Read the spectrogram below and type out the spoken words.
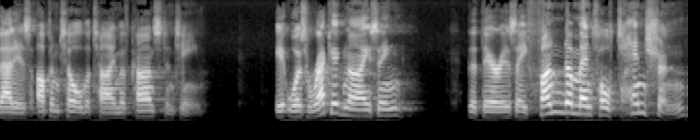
that is, up until the time of Constantine. It was recognizing that there is a fundamental tension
